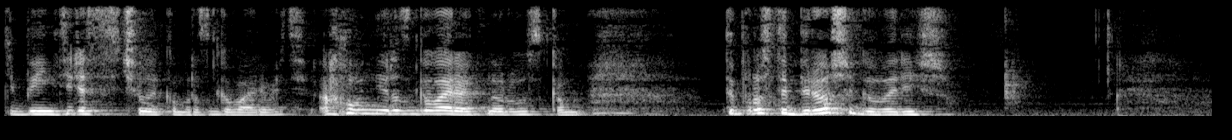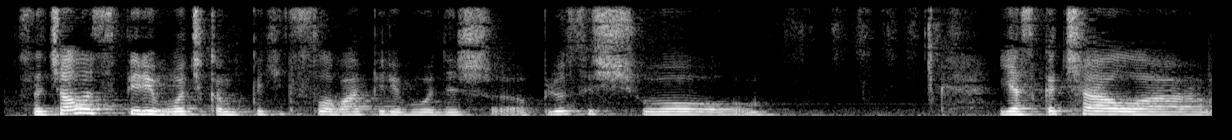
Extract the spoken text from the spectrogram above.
тебе интересно с человеком разговаривать, а он не разговаривает на русском. Ты просто берешь и говоришь. Сначала с переводчиком какие-то слова переводишь. Плюс еще я скачала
